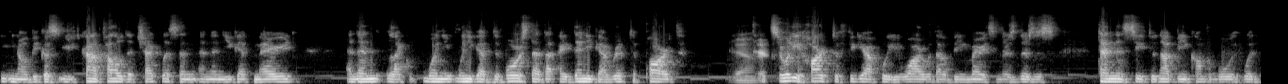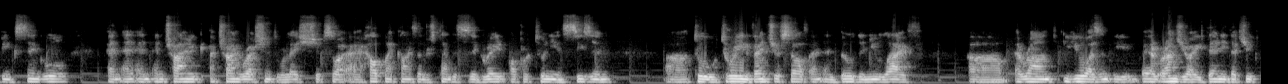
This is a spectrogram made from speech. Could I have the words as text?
you know, because you kind of follow the checklist and, and then you get married. And then like when you when you get divorced, that, that identity got ripped apart. Yeah. It's really hard to figure out who you are without being married. So there's there's this tendency to not being comfortable with, with being single and, and, and trying uh, trying to rush into relationships. So I, I, help my clients understand this is a great opportunity and season uh, to to reinvent yourself and, and build a new life uh, around you as an, around your identity that you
